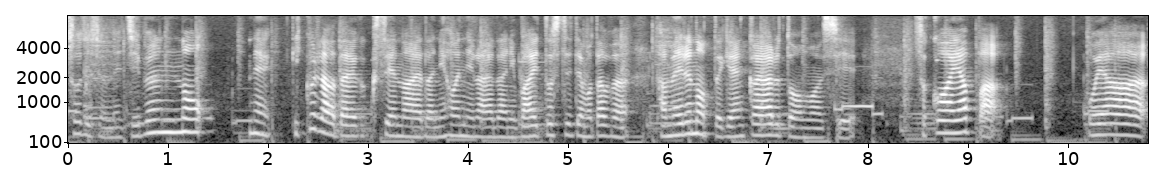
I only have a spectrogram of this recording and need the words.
そうですよね。自分のねいくら大学生の間日本にいる間にバイトしてても多分貯めるのって限界あると思うしそこはやっぱ親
